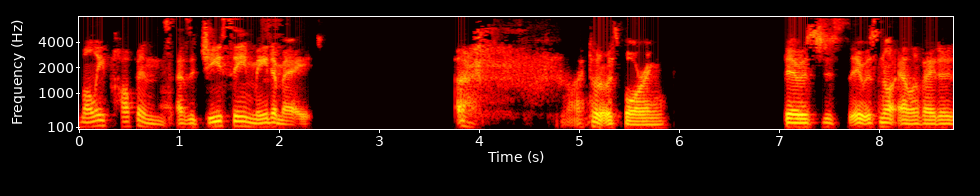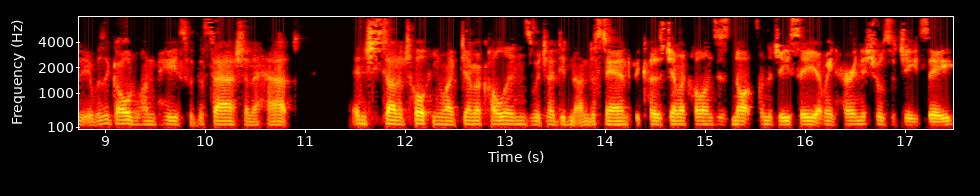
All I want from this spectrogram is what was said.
Molly Poppins as a GC meter maid. Ugh, I thought it was boring. There was just, it was not elevated. It was a gold one piece with a sash and a hat. And she started talking like Gemma Collins, which I didn't understand because Gemma Collins is not from the GC. I mean, her initials are GC,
